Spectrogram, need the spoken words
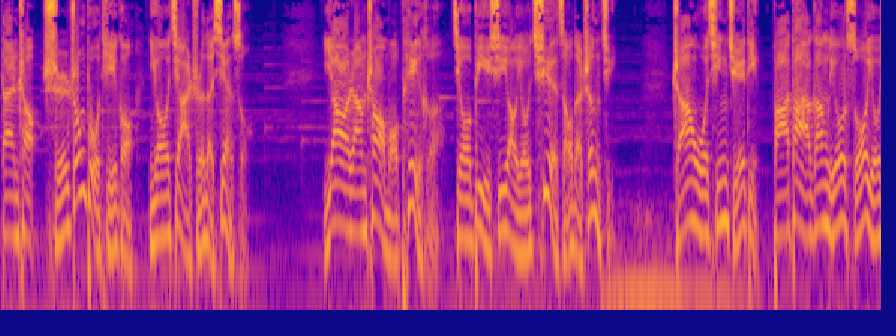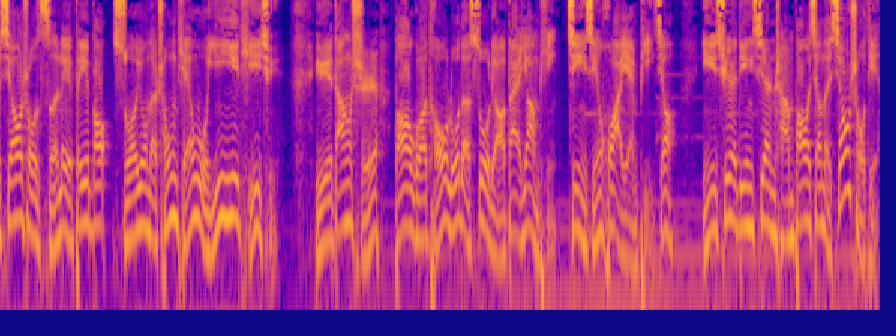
但赵始终不提供有价值的线索。要让赵某配合，就必须要有确凿的证据。张武清决定把大钢流所有销售此类背包所用的充填物一一提取，与当时包裹头颅的塑料袋样品进行化验比较，以确定现场包厢的销售点。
